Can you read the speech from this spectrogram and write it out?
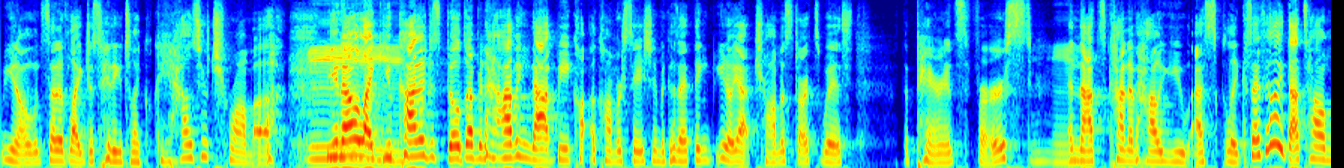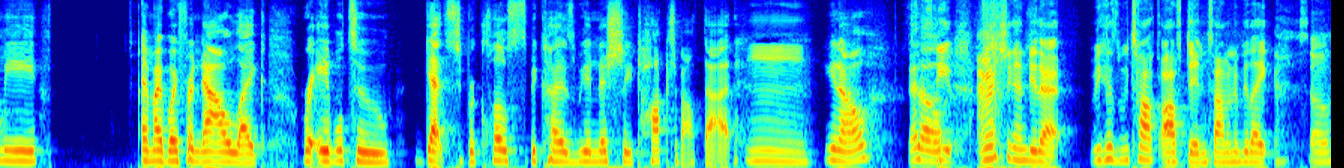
you know instead of like just hitting to like okay how's your trauma? You know like you mm. kind of just build up and having that be a conversation because i think you know yeah trauma starts with the parents 1st mm-hmm. and that's kind of how you escalate because i feel like that's how me and my boyfriend now like were able to get super close because we initially talked about that Mm. you know That's so deep. I'm actually gonna do that because we talk often. So I'm gonna be like, so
